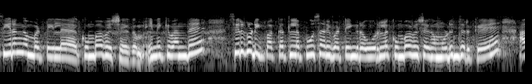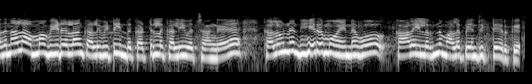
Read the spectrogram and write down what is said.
ஸ்ரீரங்கம்பட்டியில் கும்பாபிஷேகம். இன்னைக்கு வந்து சிறுகுடி பக்கத்தில் பூசாரிப்பட்டிங்கிற ஊரில் கும்பாபிஷேகம் முடிஞ்சிருக்கு. அதனால் அம்மா வீடெல்லாம் கழுவிட்டு இந்த கட்டில் கழுவி வச்சாங்க. கழுவுன நேரமோ என்னவோ காலையிலேருந்து மழை பெஞ்சிக்கிட்டே இருக்குது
